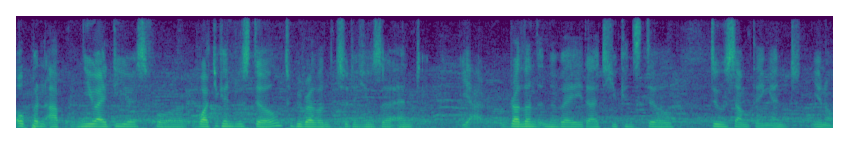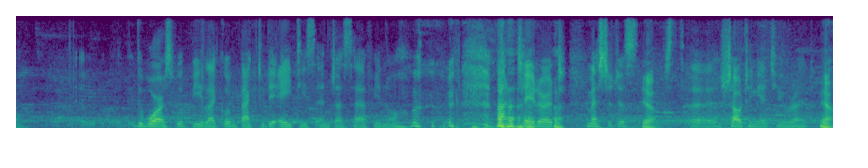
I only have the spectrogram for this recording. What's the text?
open up new ideas for what you can do still to be relevant to the user, and yeah, relevant in a way that you can still do something. And you know, the worst would be like going back to the 80s and just have you know untailored messages Yeah. just, uh, shouting at you, right? Yeah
